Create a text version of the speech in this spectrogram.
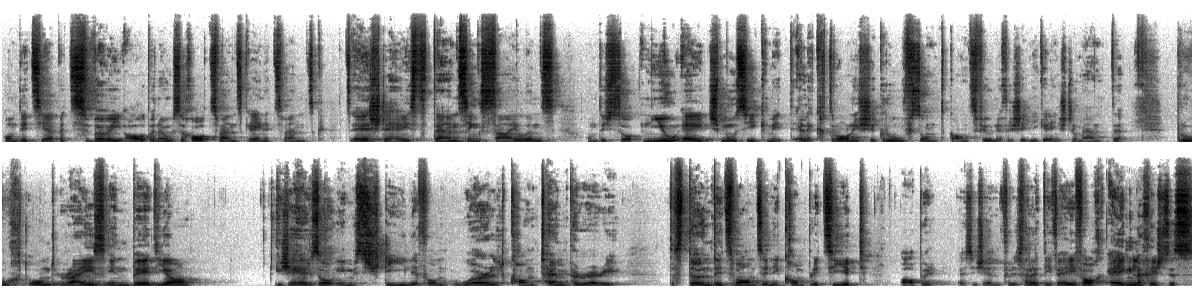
Und jetzt sind eben zwei Alben rausgekommen, 2021. Das erste heisst Dancing Silence und ist so New Age Musik mit elektronischen Grooves und ganz vielen verschiedenen Instrumenten. Braucht und Rise in Bedia ist eher so im Stile von World Contemporary. Das klingt jetzt wahnsinnig kompliziert, aber es ist für uns relativ einfach. Eigentlich ist es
